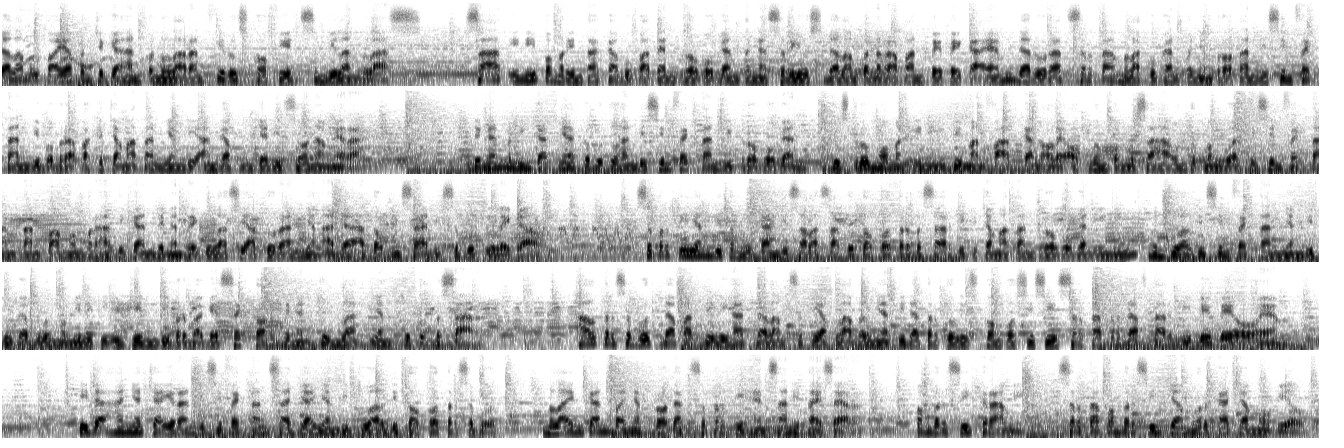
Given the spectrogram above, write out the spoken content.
dalam upaya pencegahan penularan virus COVID-19. Saat ini pemerintah Kabupaten Grobogan tengah serius dalam penerapan PPKM darurat serta melakukan penyemprotan disinfektan di beberapa kecamatan yang dianggap menjadi zona merah. Dengan meningkatnya kebutuhan disinfektan di Grobogan, justru momen ini dimanfaatkan oleh oknum pengusaha untuk membuat disinfektan tanpa memperhatikan dengan regulasi aturan yang ada atau bisa disebut ilegal. Seperti yang ditemukan di salah satu toko terbesar di Kecamatan Grobogan ini, menjual disinfektan yang diduga belum memiliki izin di berbagai sektor dengan jumlah yang cukup besar. Hal tersebut dapat dilihat dalam setiap labelnya tidak tertulis komposisi serta terdaftar di BPOM. Tidak hanya cairan disinfektan saja yang dijual di toko tersebut, melainkan banyak produk seperti hand sanitizer, pembersih keramik, serta pembersih jamur kaca mobil.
